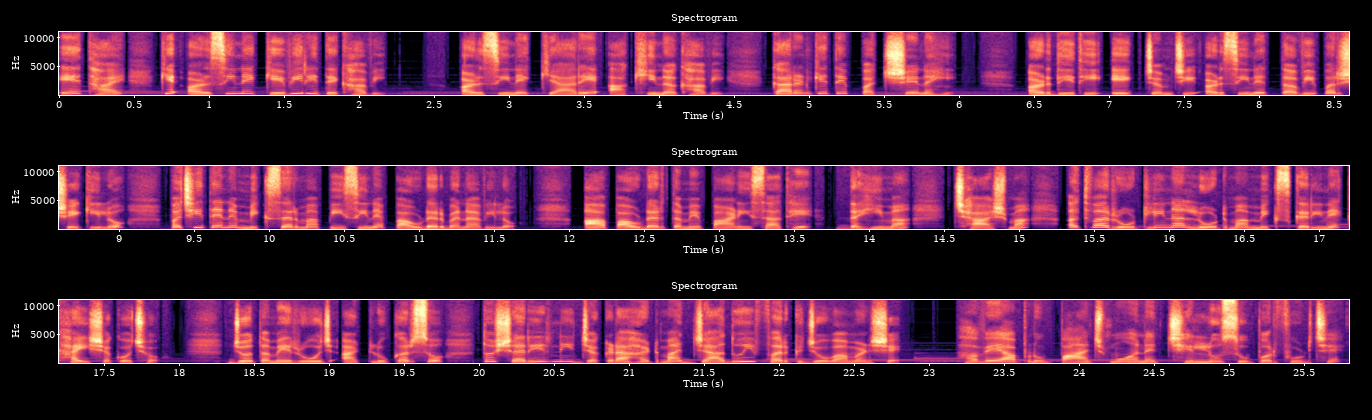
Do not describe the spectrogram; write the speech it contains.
એ થાય કે અળસીને કેવી રીતે ખાવી? અળસીને ક્યારે આખી ન ખાવી, કારણ કે તે પચશે નહીં. અડધીથી એક ચમચી અળસીને તવી પર શેકી લો, પછી તેને મિક્સરમાં પીસીને પાવડર બનાવી લો. આ પાવડર તમે પાણી સાથે, દહીંમાં, છાશમાં અથવા રોટલીના લોટમાં મિક્સ કરીને ખાઈ શકો છો. જો તમે રોજ આટલું કરશો, તો શરીરની જકડાહટમાં જાદુઈ ફર્ક જોવા મળશે. હવે આપણું પાંચમું અને છેલ્લું સુપરફૂડ છે,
